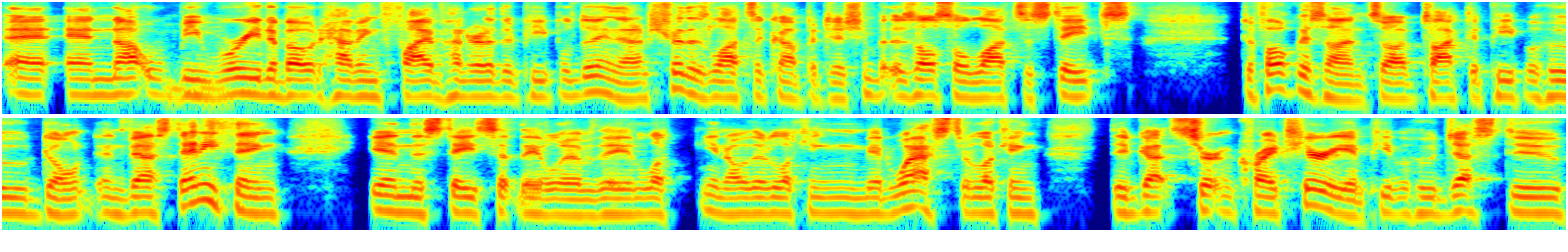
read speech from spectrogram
And, and not be mm-hmm. worried about having 500 other people doing that. I'm sure there's lots of competition, but there's also lots of states to focus on. So I've talked to people who don't invest anything in the states that they live. They look, you know, they're looking Midwest. They're looking, they've got certain criteria and people who just do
